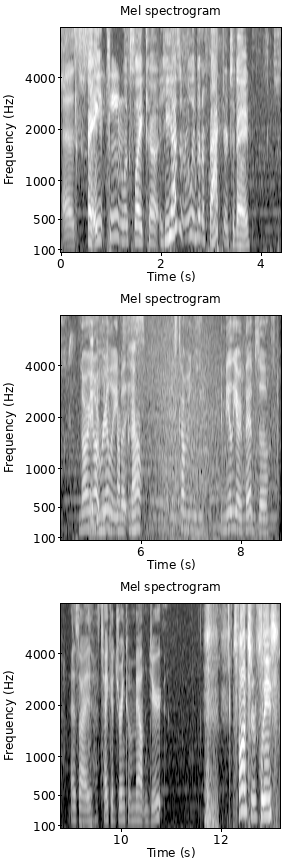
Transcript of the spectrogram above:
As At 18 looks like uh, he hasn't really been a factor today. no, maybe not really, but he's he's coming with Emilio Bebza. As I take a drink of Mountain Dew. Sponsor, please.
